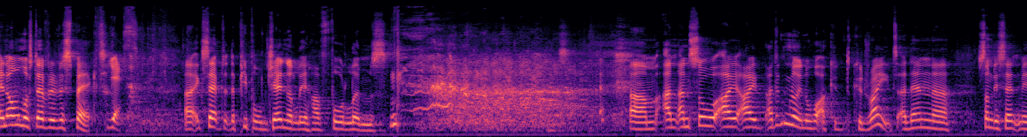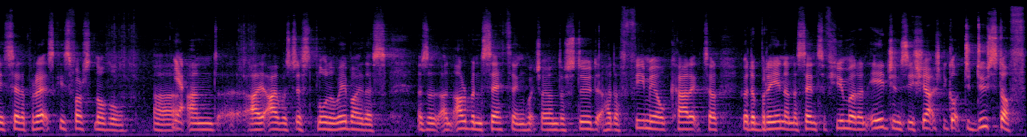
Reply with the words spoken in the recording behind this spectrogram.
In almost every respect, Yes. uh, except that the people generally have four limbs. um, and, and so I, I, I didn't really know what I could, could write. And then uh, somebody sent me Sarah Paretsky's first novel, uh, Yeah. and uh, I, I was just blown away by this. As a, an urban setting, which I understood, it had a female character who had a brain and a sense of humour and agency. She actually got to do stuff.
